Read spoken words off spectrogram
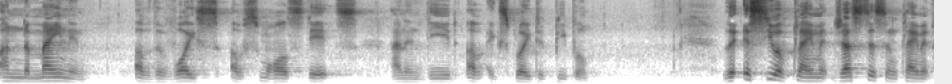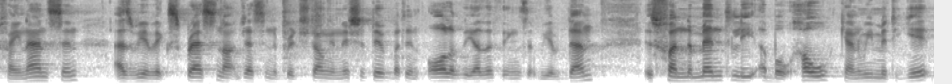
undermining of the voice of small states and indeed of exploited people. The issue of climate justice and climate financing, as we have expressed not just in the Bridgetown Initiative, but in all of the other things that we have done, is fundamentally about how can we mitigate,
